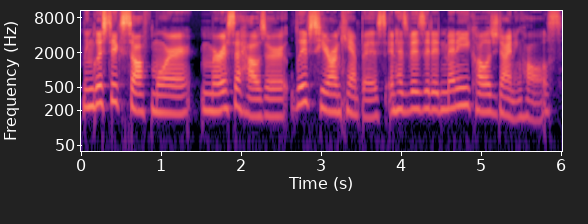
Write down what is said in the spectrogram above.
Linguistics sophomore Marissa Hauser lives here on campus and has visited many college dining halls.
